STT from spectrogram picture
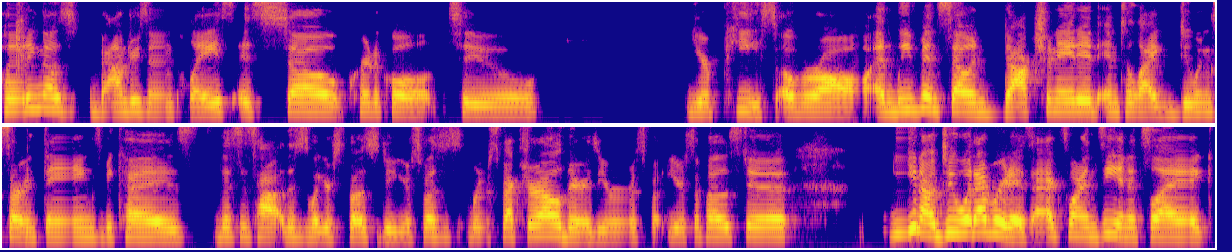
putting those boundaries in place is so critical to your peace overall. And we've been so indoctrinated into like doing certain things because this is how this is what you're supposed to do. You're supposed to respect your elders. You're you're supposed to you know do whatever it is x y and z. And it's like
